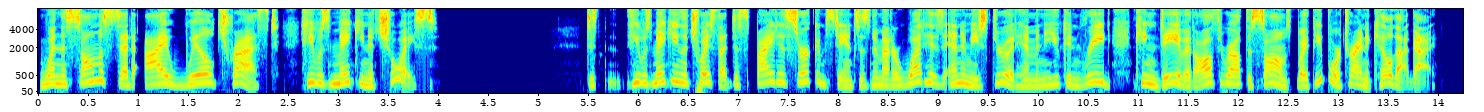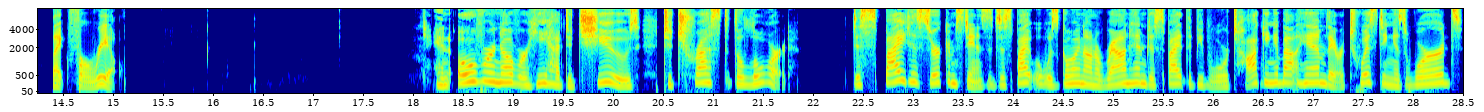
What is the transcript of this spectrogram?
When the psalmist said, I will trust, he was making a choice. He was making the choice that despite his circumstances, no matter what his enemies threw at him, and you can read King David all throughout the Psalms, boy, people were trying to kill that guy, like for real. And over and over, he had to choose to trust the Lord. Despite his circumstances, despite what was going on around him, despite the people were talking about him, they were twisting his words,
